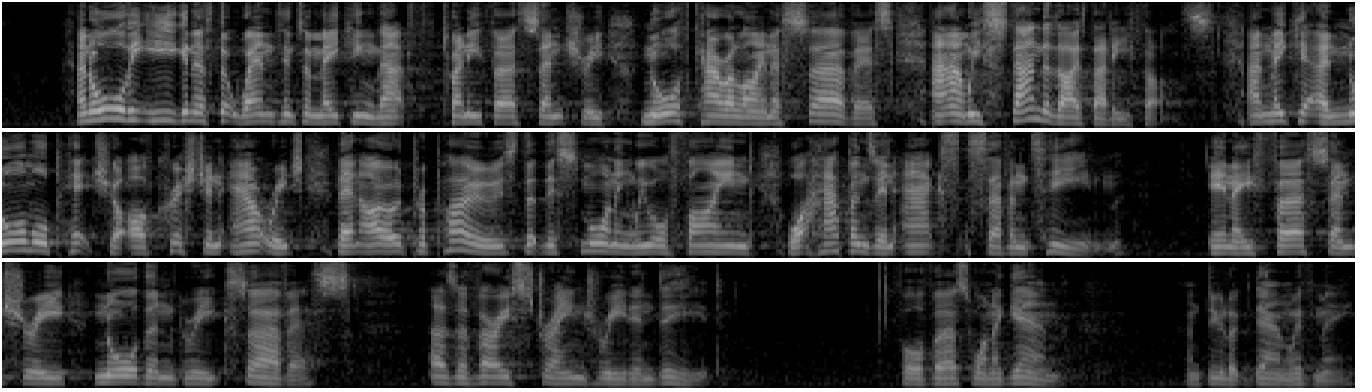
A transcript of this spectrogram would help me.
and all the eagerness that went into making that 21st century North Carolina service. And we standardize that ethos and make it a normal picture of Christian outreach. Then I would propose that this morning we will find what happens in Acts 17 in a first century Northern Greek service as a very strange read indeed. For verse 1 again, and do look down with me.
